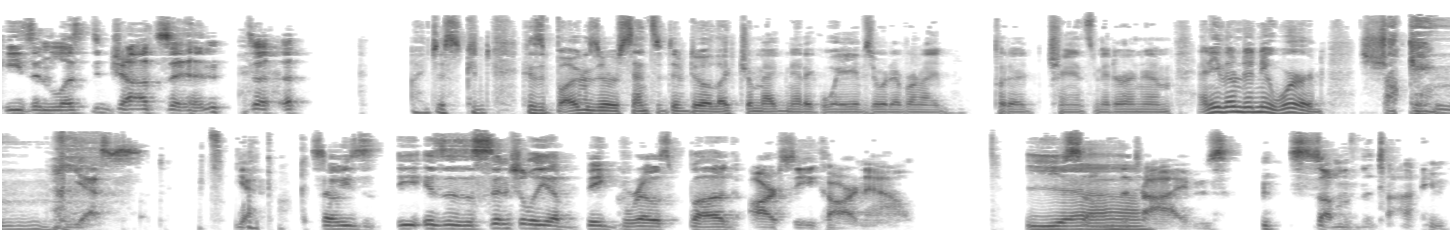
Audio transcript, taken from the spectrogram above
he's enlisted Johnson. I just because bugs are sensitive to electromagnetic waves or whatever, and I put a transmitter in him, and he learned a new word, shocking. yes. Yeah. So he's he is essentially a big gross bug RC car now. yeah, Some of the times. Some of the time.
